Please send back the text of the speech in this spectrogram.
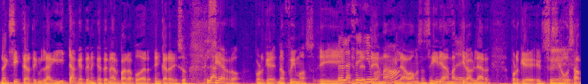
No existe la, guita que tenés que tener para poder encarar eso. Claro. Cierro, porque nos fuimos y, Pero la de seguimos, tema ¿no? y la vamos a seguir y además Sí. quiero hablar porque eh, Sí. se usa...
